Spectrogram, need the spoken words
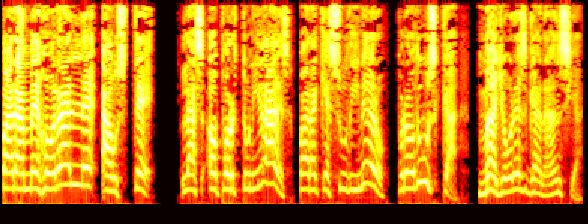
para mejorarle a usted las oportunidades para que su dinero produzca mayores ganancias.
